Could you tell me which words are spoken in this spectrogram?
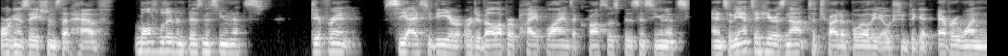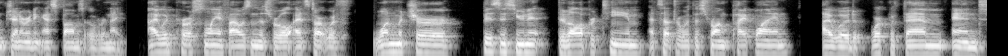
organizations that have multiple different business units, different CI/CD or, or developer pipelines across those business units. And so the answer here is not to try to boil the ocean to get everyone generating S bombs overnight. I would personally, if I was in this role, I'd start with one mature business unit, developer team, et cetera, with a strong pipeline. I would work with them and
